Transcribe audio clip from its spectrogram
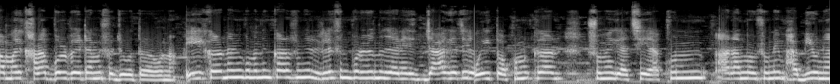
আমাকে খারাপ বলবে, এটা আমি সহ্য করতে পারব না। এই কারণে আমি কোনোদিন কারোর সঙ্গে রিলেশন পর্যন্ত যাইনি। যা গেছে ওই তখনকার সময় গেছে। এখন আর আমি সঙ্গে ভাবিও না।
